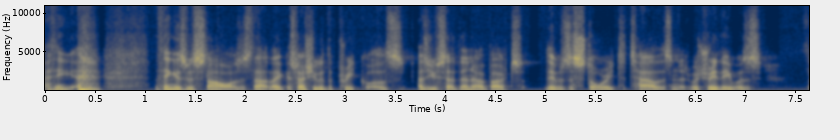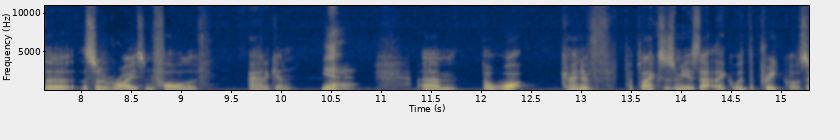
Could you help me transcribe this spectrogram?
I think the thing is with Star Wars is that like especially with the prequels, as you said then about there was a story to tell, isn't it? Which really was the the sort of rise and fall of Anakin. Yeah. Um, but what kind of perplexes me is that like with the prequels,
